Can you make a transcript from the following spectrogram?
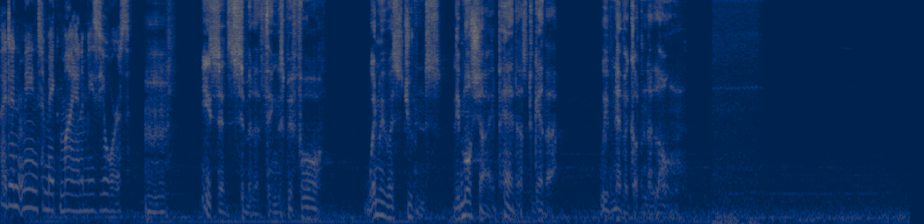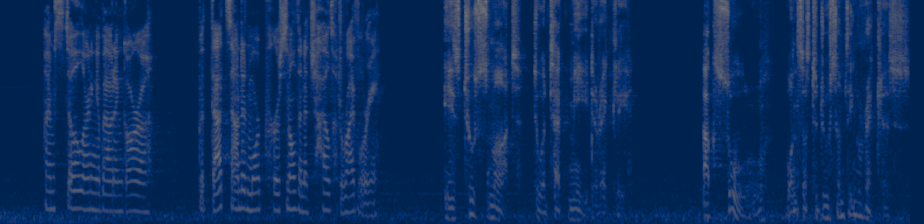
I didn't mean to make my enemies yours. Mm-hmm. He said similar things before. When we were students, the Moshae paired us together. We've never gotten along. I'm still learning about Angara, but that sounded more personal than a childhood rivalry. He's too smart to attack me directly. Akksul wants us to do something reckless.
